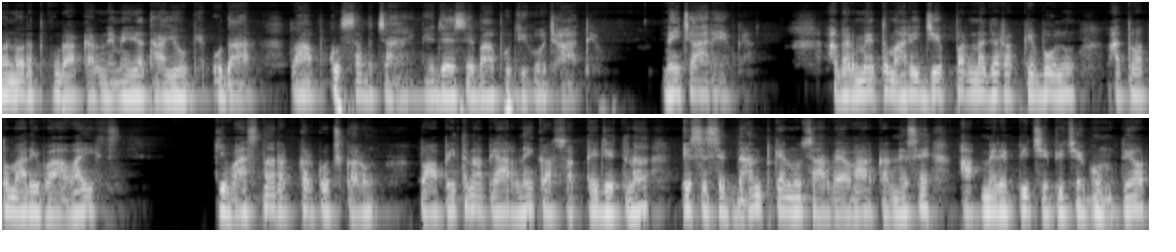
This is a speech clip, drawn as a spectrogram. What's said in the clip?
मनोरथ पूरा करने में यथा योग्य उदार तो आपको सब चाहेंगे, जैसे बापू जी को चाहते हो। नहीं चाह रहे हो क्या? अगर मैं तुम्हारी जेब पर नज़र रख के बोलूँ, अथवा तुम्हारी वाहवाही की वासना रखकर कुछ करूँ तो आप इतना प्यार नहीं कर सकते जितना इस सिद्धांत के अनुसार व्यवहार करने से आप मेरे पीछे पीछे घूमते और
